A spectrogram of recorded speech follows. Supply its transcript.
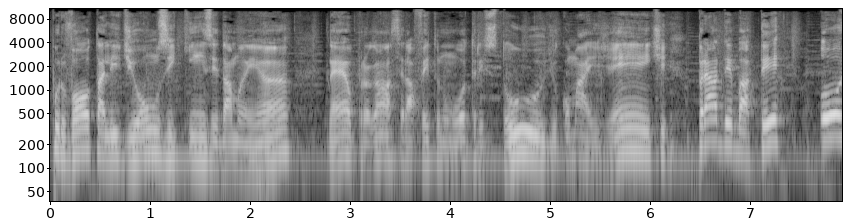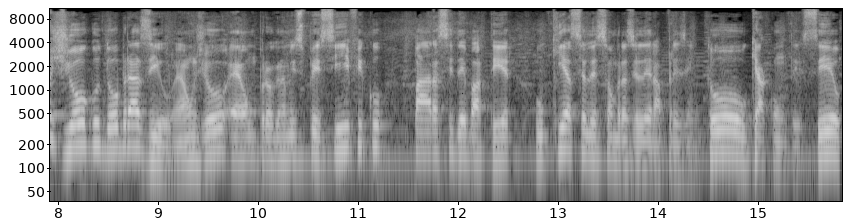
por volta ali de 11h15 da manhã. Né? O programa será feito num outro estúdio, com mais gente, para debater o jogo do Brasil. É um, jogo, é um programa específico para se debater o que a seleção brasileira apresentou, o que aconteceu.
